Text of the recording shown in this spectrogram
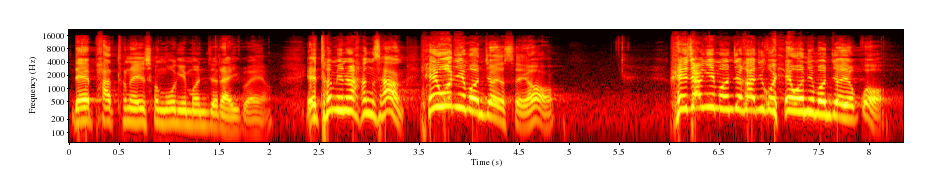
내 파트너의 성공이 먼저라 이거예요. 애터미는 항상 회원이 먼저였어요. 회장이 먼저 가지고 회원이 먼저였고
